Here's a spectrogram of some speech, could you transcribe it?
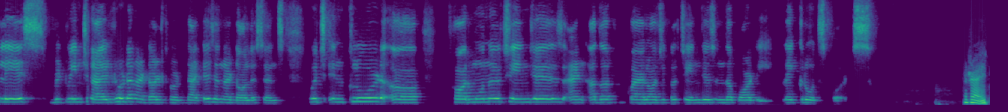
place between childhood and adulthood, that is, in adolescence, which include uh, hormonal changes and other biological changes in the body, like growth spurts. right.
